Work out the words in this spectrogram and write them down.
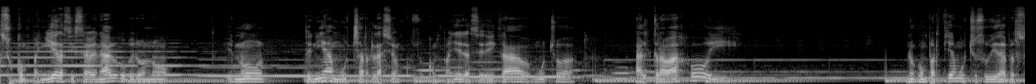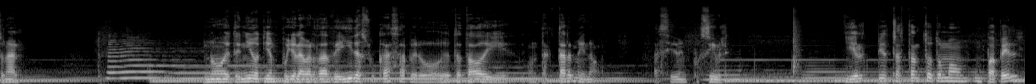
sus compañeras si saben algo, pero no, no tenía mucha relación con sus compañeras. Se dedicaba mucho al trabajo y no compartía mucho su vida personal. No he tenido tiempo yo la verdad de ir a su casa, pero he tratado de contactarme y no, ha sido imposible. Y él, mientras tanto, toma un, papel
